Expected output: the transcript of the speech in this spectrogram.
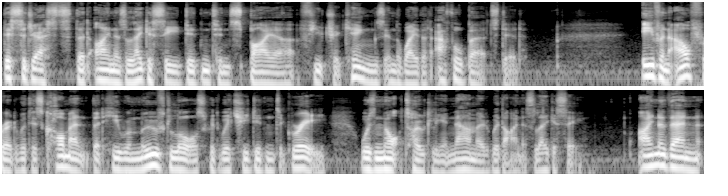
This suggests that Ine's legacy didn't inspire future kings in the way that Athelbert's did. Even Alfred, with his comment that he removed laws with which he didn't agree, was not totally enamoured with Ine's legacy. Ine then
